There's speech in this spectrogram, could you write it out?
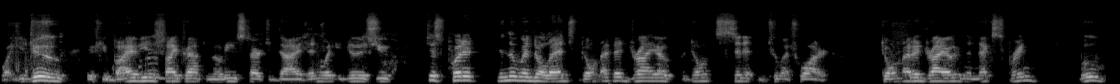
What you do, if you buy a Venus flytrap and the leaves start to die, then what you do is you just put it in the window ledge. Don't let it dry out, but don't sit it in too much water. Don't let it dry out in the next spring. Boom,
